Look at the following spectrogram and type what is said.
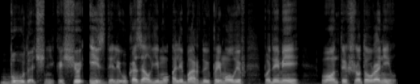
будочник еще издали указал ему алебарду и примолвив «Подыми, вон ты что-то уронил»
